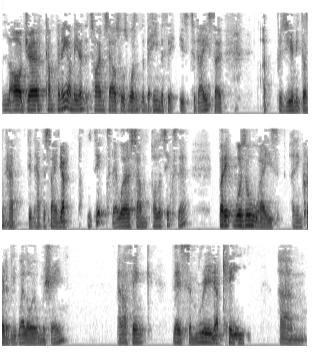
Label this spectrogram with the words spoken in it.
larger company. I mean, at the time, Salesforce wasn't the behemoth it is today. So I presume it doesn't have, didn't have the same yep. politics. There were some politics there, but it was always an incredibly well-oiled machine. And I think there's some really key, um,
